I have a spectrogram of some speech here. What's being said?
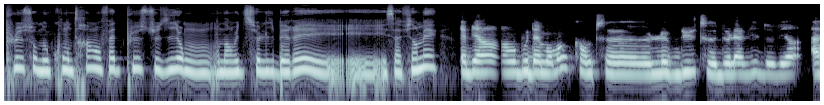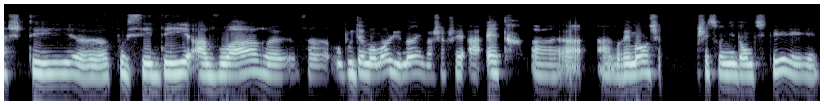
Plus on nous contraint, en fait, plus tu dis on, a envie de se libérer et, s'affirmer. Eh bien, au bout d'un moment, quand le but de la vie devient acheter, posséder, avoir, enfin, au bout d'un moment, l'humain, il va chercher à être, à, à vraiment chercher son identité et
